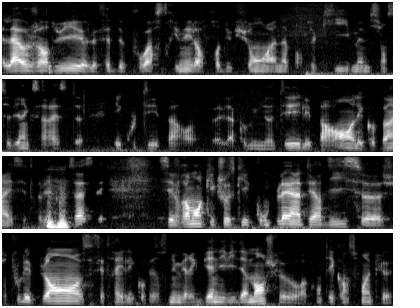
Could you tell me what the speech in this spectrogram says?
Là, aujourd'hui, euh, le fait de pouvoir streamer leur production à n'importe qui, même si on sait bien que ça reste écouté par euh, la communauté, les parents, les copains, et c'est très bien Mhm. comme ça, c'est- vraiment quelque chose qui est complet, interdit euh, sur tous les plans. Ça fait travailler les compétences numériques, bien évidemment. Je peux vous raconter qu'en ce moment, avec le,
